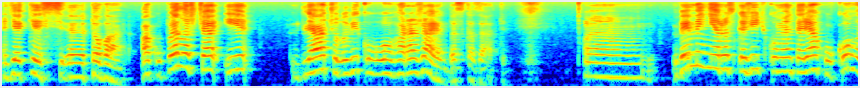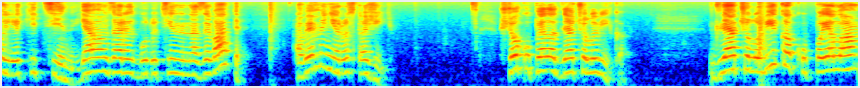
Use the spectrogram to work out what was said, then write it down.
якийсь е, товар, а купила ще і для чоловікового гаража, як би сказати. Е, ви мені розкажіть в коментарях, у кого які ціни. Я вам зараз буду ціни називати, а ви мені розкажіть, що купила для чоловіка. Для чоловіка купила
